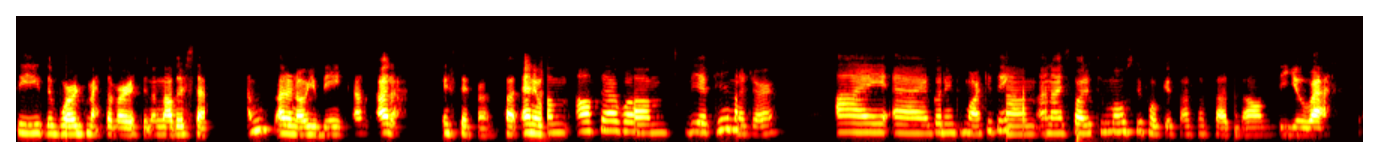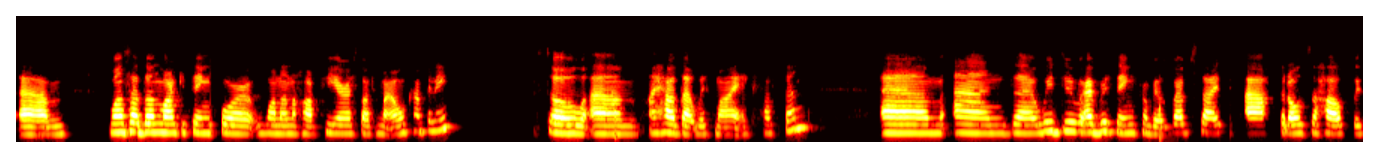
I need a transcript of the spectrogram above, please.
see the word metaverse in another sense. I don't know, you being, I, I don't it's different. But anyway, um, after I was um, VIP manager, I uh, got into marketing um, and I started to mostly focus, as I said, on the US. Um, once I'd done marketing for one and a half years, I started my own company. So um, I have that with my ex-husband. Um, and uh, we do everything from build websites, app, but also help with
